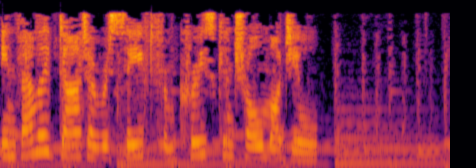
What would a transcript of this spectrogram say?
Invalid data received from cruise control module.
